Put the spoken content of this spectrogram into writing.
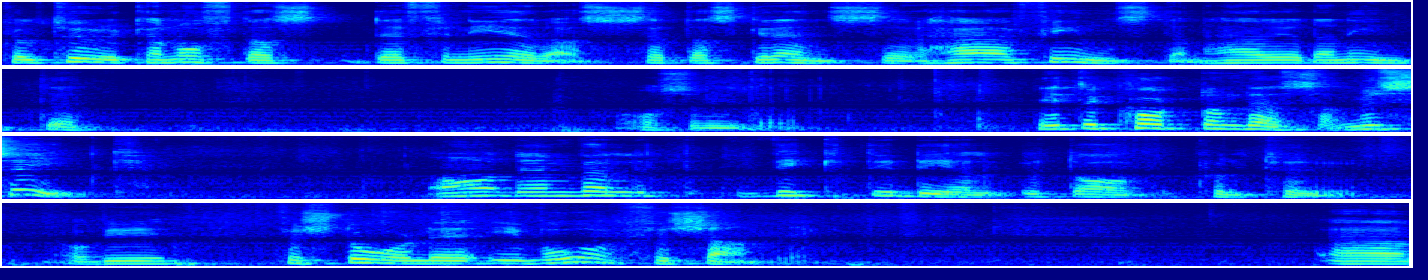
Kultur kan oftast definieras, sättas gränser. Här finns den, här är den inte. Och så vidare. Lite kort om dessa. Musik. Ja, det är en väldigt viktig del utav kultur. Och vi förstår det i vår församling. Eh,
